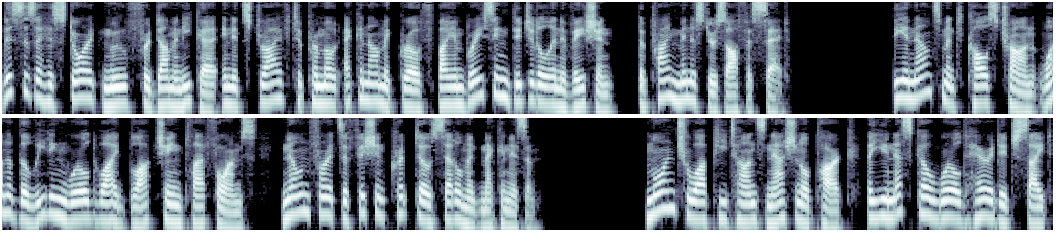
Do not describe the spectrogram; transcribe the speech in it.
This is a historic move for Dominica in its drive to promote economic growth by embracing digital innovation, the Prime Minister's office said. The announcement calls Tron one of the leading worldwide blockchain platforms, known for its efficient crypto settlement mechanism. Morne Trois Pitons National Park, a UNESCO World Heritage Site,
